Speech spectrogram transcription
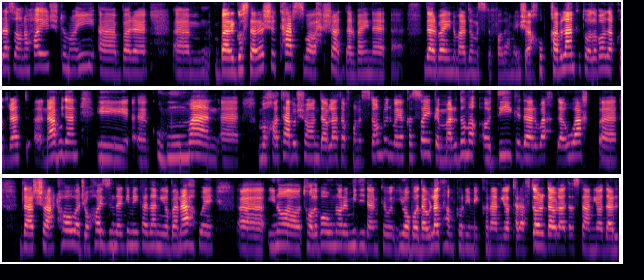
رسانه های اجتماعی برای بر گسترش ترس و وحشت در بین در بین مردم استفاده میشه. خب قبلا که طالبا در قدرت نبودن عموما مخاطبشان دولت افغانستان بود و یا کسایی که مردم عادی که در وقت در وقت در شهرها و جاهای زندگی می‌کردن یا به نحو اینا طالبا اونا رو می‌دیدن که یا با دولت همکاری می‌کنن یا طرفدار دولت هستن یا در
